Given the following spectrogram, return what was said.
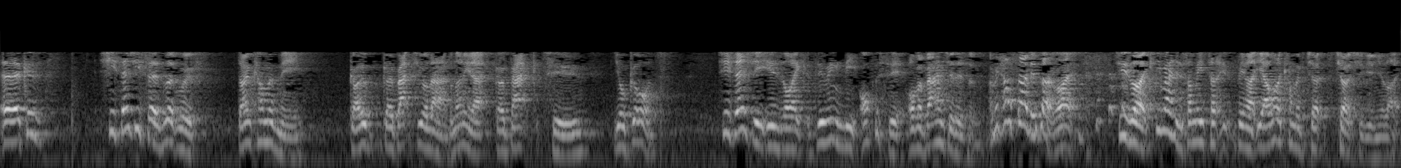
Because uh, she essentially says, Look, Ruth, don't come with me. Go, go back to your land. But not only that, go back to your gods. She essentially is like doing the opposite of evangelism. I mean, how sad is that, right? She's like, can you imagine somebody t- being like, yeah, I want to come with church, church with you, and you're like,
